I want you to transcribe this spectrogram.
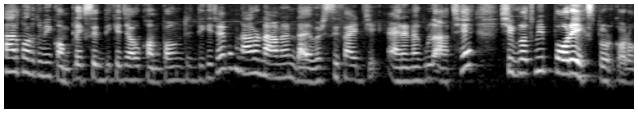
তারপরে তুমি কমপ্লেক্সের দিকে যাও কম্পাউন্ডের দিকে যাও এবং আরও নানান ডাইভার্সিফাইড যে অ্যারেনাগুলো আছে, সেগুলো তুমি পরে এক্সপ্লোর করো।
